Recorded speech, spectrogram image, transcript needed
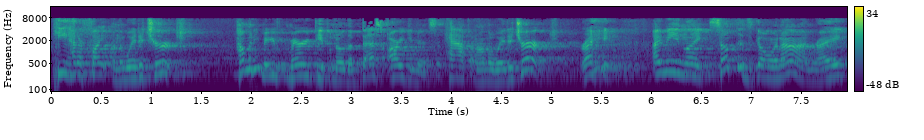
He had a fight on the way to church. How many married people know the best arguments happen on the way to church, right? I mean, like, something's going on, right?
